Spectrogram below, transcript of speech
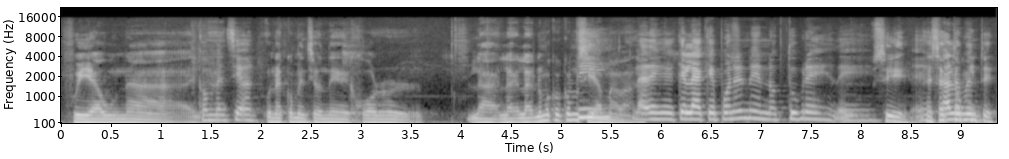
fui a una, Convención. una convención de horror. La, la- la- no me acuerdo cómo se llamaba. La, de, que, la que ponen en octubre. De, Sí, en exactamente.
